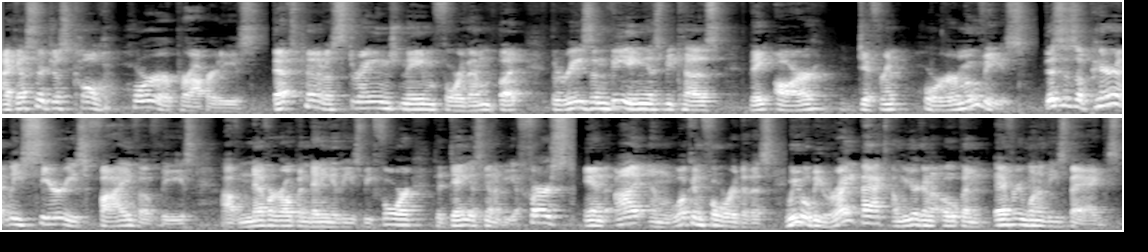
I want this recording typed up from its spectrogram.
I guess they're just called horror properties. That's kind of a strange name for them, but the reason being is because they are different horror movies. This is apparently series five of these. I've never opened any of these before. Today is going to be a first, and I am looking forward to this. We will be right back, and we are going to open every one of these bags.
